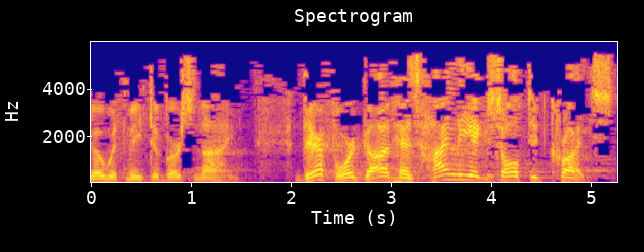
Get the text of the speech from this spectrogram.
go with me to verse 9. Therefore, God has highly exalted Christ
